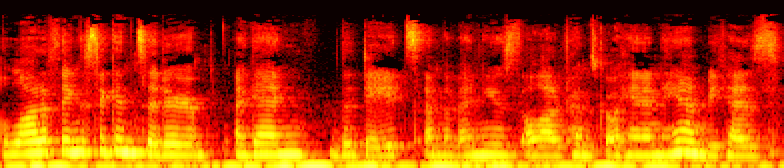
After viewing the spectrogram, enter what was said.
a lot of things to consider. Again, the dates and the venues a lot of times go hand in hand because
